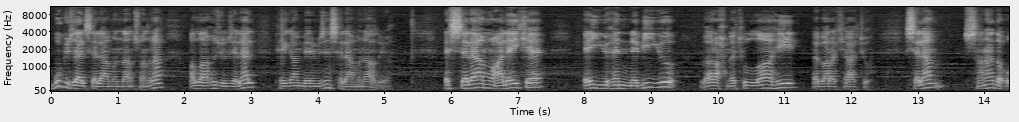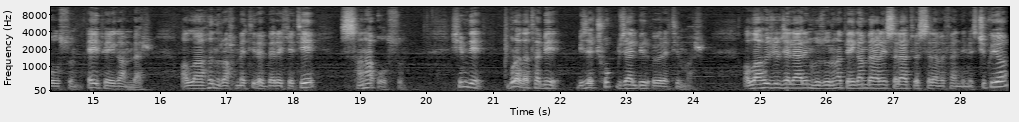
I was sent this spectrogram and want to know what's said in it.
bu güzel selamından sonra Allahu Zülcelal peygamberimizin selamını alıyor. Esselamu aleyke eyyühen nebiyyü ve rahmetullahi ve berekatuh. Selam sana da olsun ey peygamber. Allah'ın rahmeti ve bereketi sana olsun. Şimdi burada tabi bize çok güzel bir öğretim var. Allahu Zülcelal'in huzuruna Peygamber aleyhissalatü vesselam Efendimiz çıkıyor.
